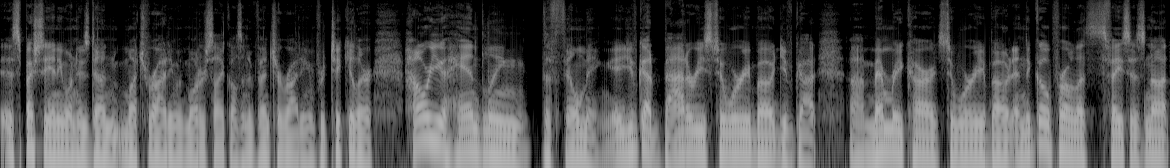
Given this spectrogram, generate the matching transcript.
especially anyone who's done much riding with motorcycles and adventure riding in particular. How are you handling the filming? You've got batteries to worry about, you've got uh, memory cards to worry about, and the GoPro, let's face it, is not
